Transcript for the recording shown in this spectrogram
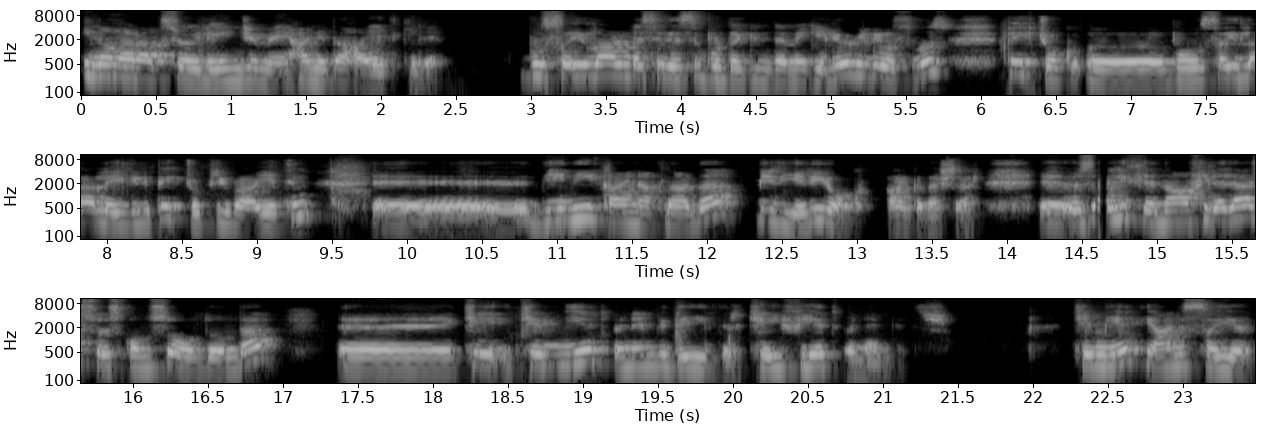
inanarak söyleyince mi hani daha etkili? Bu sayılar meselesi burada gündeme geliyor biliyorsunuz. Pek çok e, bu sayılarla ilgili pek çok rivayetin e, dini kaynaklarda bir yeri yok arkadaşlar. E, özellikle nafileler söz konusu olduğunda e, ke, kemiyet önemli değildir, keyfiyet önemlidir. Kemiyet yani sayı,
